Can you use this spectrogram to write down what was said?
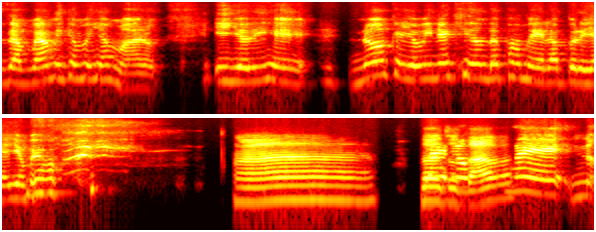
o sea, fue a mí que me llamaron, y yo dije, no, que yo vine aquí donde Pamela, pero ya yo me voy. Ah, ¿dónde tú estabas? no,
